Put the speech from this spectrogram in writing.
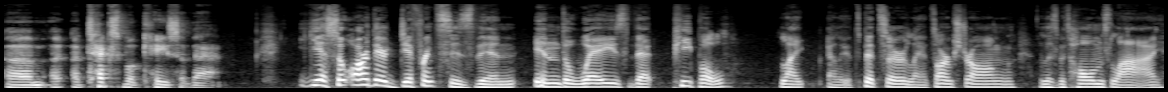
um, a, a textbook case of that. Yeah, so, are there differences then in the ways that people like Eliot Spitzer, Lance Armstrong, Elizabeth Holmes lie,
